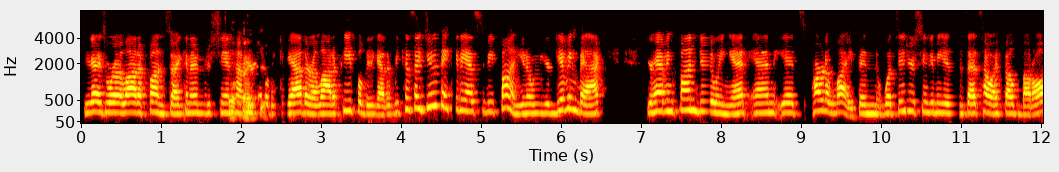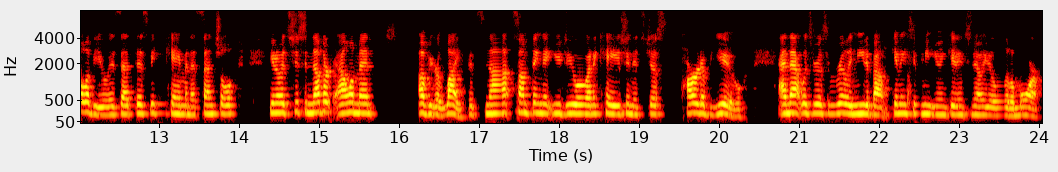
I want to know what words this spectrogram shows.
you guys were a lot of fun. So I can understand well, how you're you. able to gather a lot of people together because I do think it has to be fun. You know, you're giving back, you're having fun doing it, and it's part of life. And what's interesting to me is that's how I felt about all of you is that this became an essential. You know, it's just another element of your life. It's not something that you do on occasion. It's just part of you. And that was really neat about getting to meet you and getting to know you a little more.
